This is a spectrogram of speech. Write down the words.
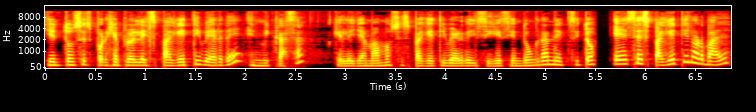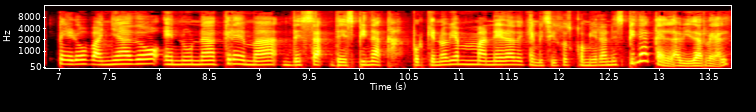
Y entonces, por ejemplo, el espagueti verde en mi casa que le llamamos espagueti verde y sigue siendo un gran éxito, es espagueti normal, pero bañado en una crema de, de, espinaca, porque no había manera de que mis hijos comieran espinaca en la vida real.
